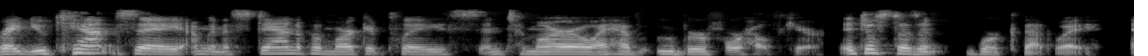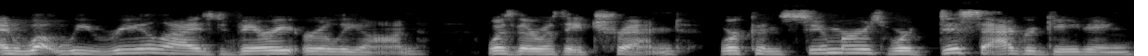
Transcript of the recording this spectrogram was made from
right? You can't say, I'm going to stand up a marketplace and tomorrow I have Uber for healthcare. It just doesn't work that way. And what we realized very early on was there was a trend where consumers were disaggregating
